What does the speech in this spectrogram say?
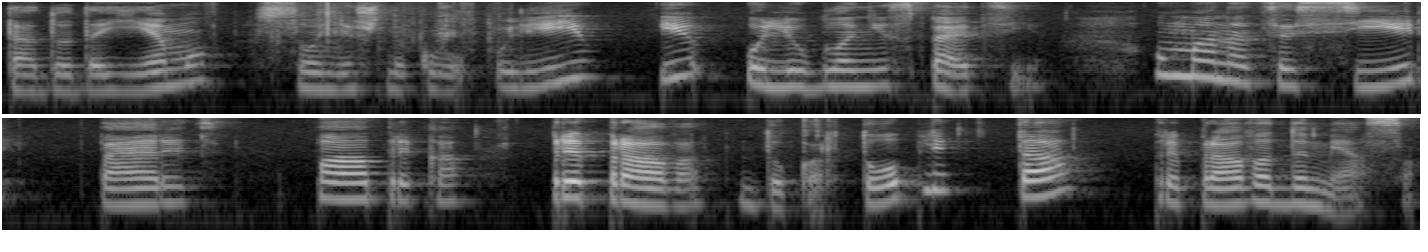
та додаємо соняшникову олію і улюблені спеції. У мене це сіль, перець, паприка, приправа до картоплі та приправа до м'яса.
